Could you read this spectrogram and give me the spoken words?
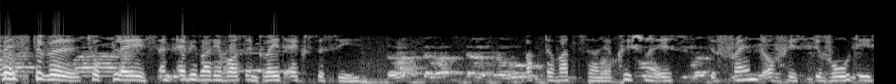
festival took place and everybody was in great ecstasy. तो भक्त वत्सल प्रभु Bhakta Vatsalya, Krishna is the friend of his devotees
